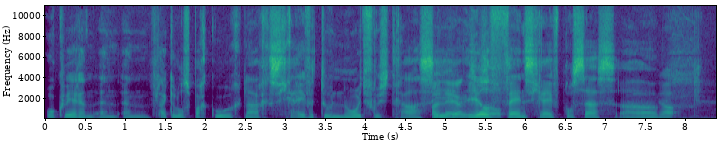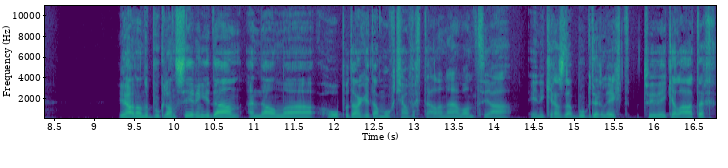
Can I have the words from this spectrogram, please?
ook weer een, een, een vlekkeloos parcours naar schrijven toe. Nooit frustratie. Heel fijn schrijfproces. Uh, ja. ja, dan de boeklancering gedaan. En dan uh, hopen dat je dat mocht gaan vertellen. Hè? Want ja, ene keer als dat boek er ligt, twee weken later,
